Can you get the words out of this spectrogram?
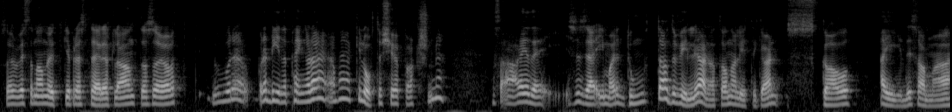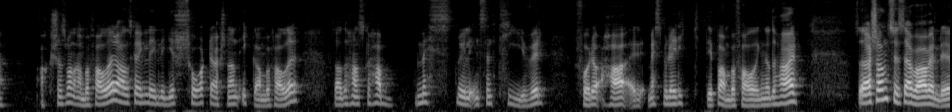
Så hvis en analytiker presenterer et eller annet altså, ja, hvor, er, hvor, er, dine penger, da? Ja, men 'Jeg har ikke lov til å kjøpe aksjene.' Og så er det det syns jeg innmari dumt. da. Du vil gjerne at analytikeren skal eie de samme aksjene som han anbefaler. Han skal egentlig ligge short i aksjen han ikke anbefaler. Så at han skal ha mest mulig insentiver for å ha mest mulig riktig på anbefalingene du har. Så det er sånn syns jeg var veldig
